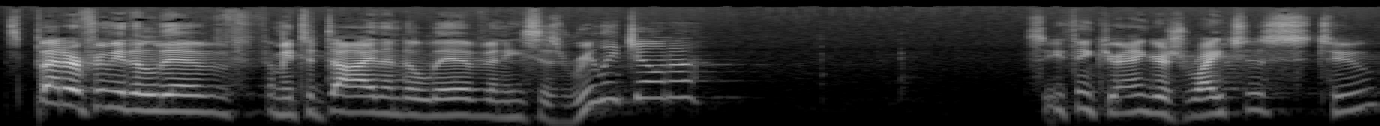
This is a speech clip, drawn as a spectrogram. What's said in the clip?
It's better for me to live, I mean, to die than to live. And he says, Really, Jonah? So you think your anger is righteous too?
